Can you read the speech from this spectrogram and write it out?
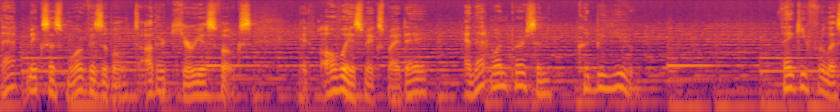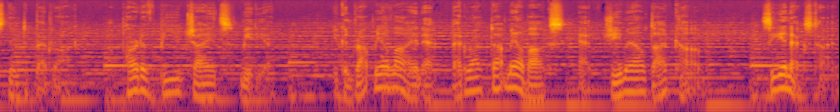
that makes us more visible to other curious folks. It always makes my day, and that one person could be you. Thank you for listening to Bedrock, a part of B Giants Media. You can drop me a line at bedrock.mailbox at gmail.com. See you next time.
